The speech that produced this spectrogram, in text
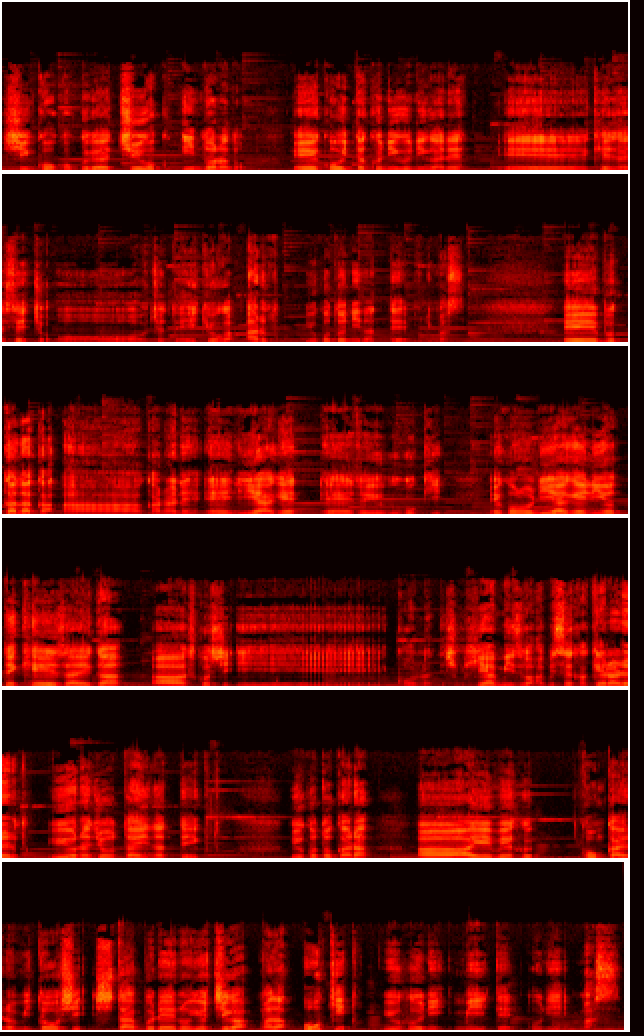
新興国では中国、インドなど、こういった国々がね、経済成長、ちょっと影響があるということになっております。え物価高からねえ、利上げえ、という動きえ、この利上げによって経済があ少し、こうなんでしょう、冷や水を浴びせかけられるというような状態になっていくということから、IMF、今回の見通し、下振れの余地がまだ大きいというふうに見ております。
